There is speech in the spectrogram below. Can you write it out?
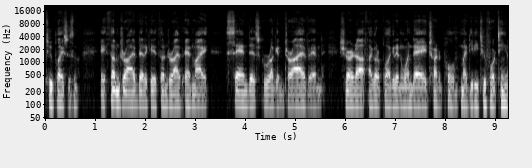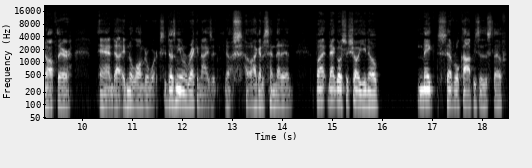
two places: a thumb drive, dedicated thumb drive, and my SanDisk rugged drive. And sure enough, I go to plug it in one day, try to pull my DD214 off there, and uh, it no longer works. It doesn't even recognize it, you know, so I got to send that in. But that goes to show, you know, make several copies of this stuff,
